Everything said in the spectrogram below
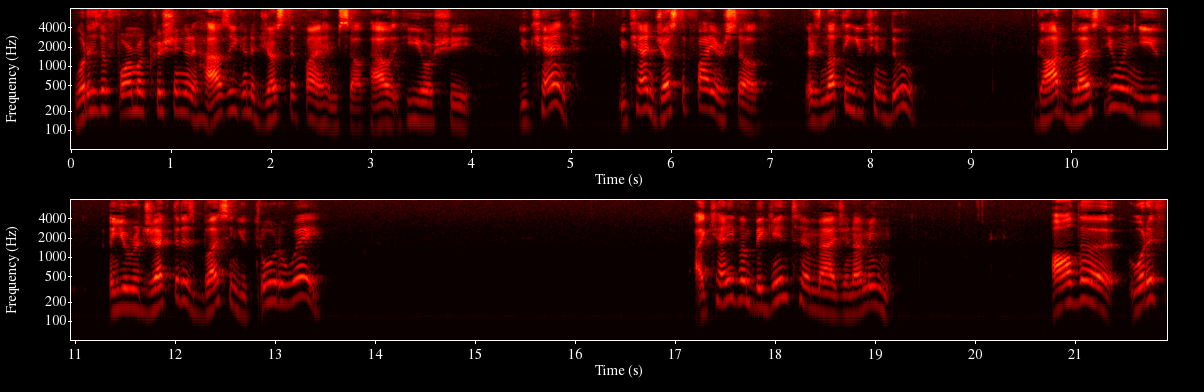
What is the former Christian to, how's he to justify himself? How he or she? You can't. You can't justify yourself. There's nothing you can do. God blessed you and you and you rejected his blessing, you threw it away. I can't even begin to imagine. I mean, all the what if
